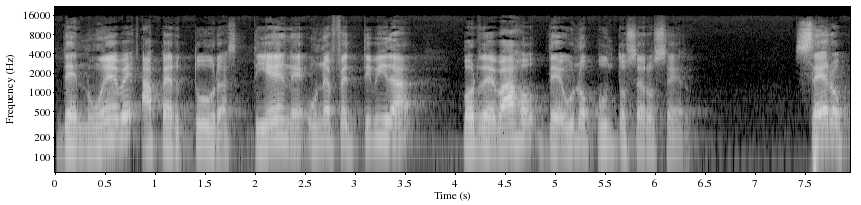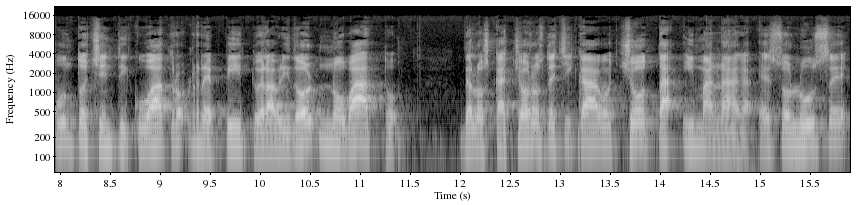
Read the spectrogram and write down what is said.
de nueve aperturas, tiene una efectividad por debajo de 1.00. 0.84, repito, el abridor novato de los cachorros de Chicago, Chota y Managa. Eso luce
